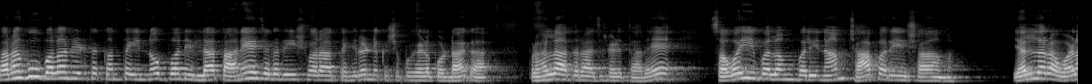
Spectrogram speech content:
ತನಗೂ ಬಲ ನೀಡ್ತಕ್ಕಂಥ ಇನ್ನೊಬ್ಬನಿಲ್ಲ. ತಾನೇ ಜಗದೀಶ್ವರ ಅಂತ ಹಿರಣ್ಯಕಶಿಪು ಹೇಳಿಕೊಂಡಾಗ ಪ್ರಹ್ಲಾದರಾಜರು ಹೇಳ್ತಾರೆ, ಸವೈ ಬಲಂ ಬಲಿನಾಂ ಚಾಪರೇಶಾಂ ಎಲ್ಲರ ಒಳ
